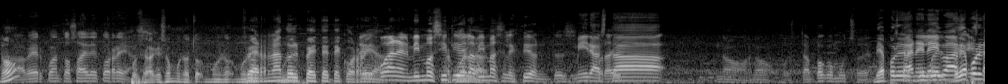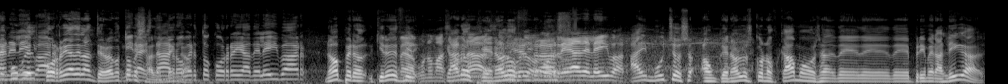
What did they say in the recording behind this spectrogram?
¿No? A ver cuántos hay de Correa. Pues será que son muy, Fernando muy, el Petete Correa. Juegan en el mismo sitio y en la misma selección. Mira, está. No, no. Tampoco mucho, ¿eh? Voy a poner está en Google, Eibar, voy a poner en Google Eibar. Correa delantero. Vamos Mira, salen, está venga. Roberto Correa del Eibar. No, pero quiero decir, Hombre, más claro, habrá, que no los Correa del Eibar. Hay muchos, aunque no los conozcamos, eh, de, de, de primeras ligas.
